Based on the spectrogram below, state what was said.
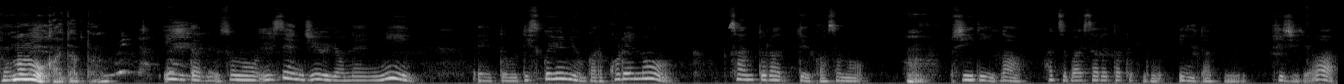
そんなのが書いてあったの？インタビューその2014年に、えー、とディスクユニオンからこれのサントラっていうかそのうん CD が発売された時のインタビュー記事では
